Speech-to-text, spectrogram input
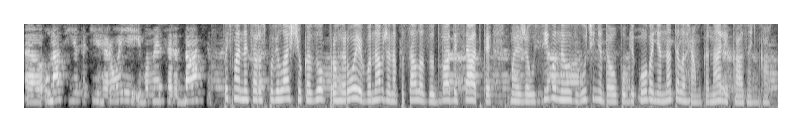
е, у нас є такі герої, і вони серед нас. Письменниця розповіла, що казок про героїв вона вже написала зо два десятки. Майже усі вони озвучені та опубліковані на телеграм-каналі Казонька.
